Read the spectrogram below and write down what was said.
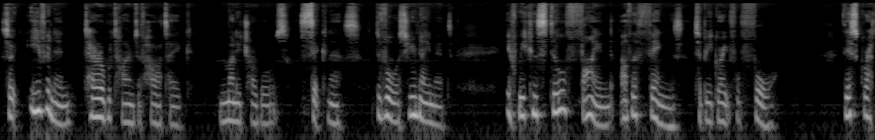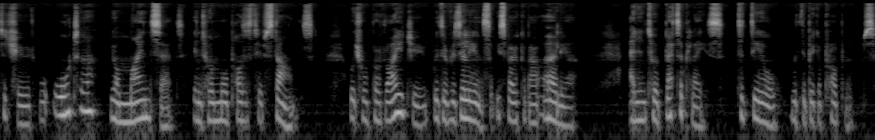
So even in terrible times of heartache, money troubles, sickness, divorce, you name it, if we can still find other things to be grateful for, this gratitude will alter your mindset into a more positive stance, which will provide you with the resilience that we spoke about earlier and into a better place to deal with the bigger problems.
